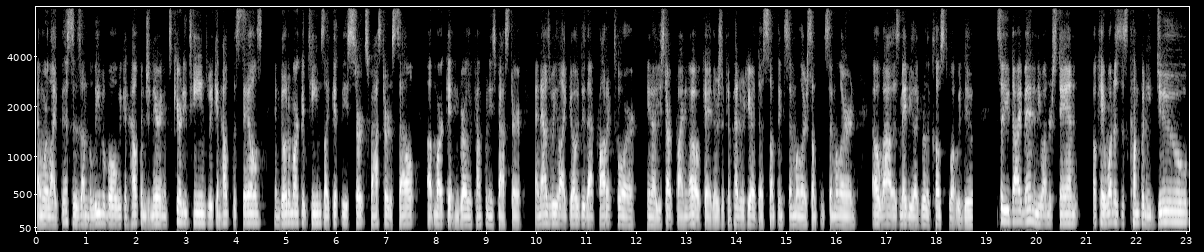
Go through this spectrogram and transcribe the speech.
And we're like, this is unbelievable. We can help engineering and security teams. We can help the sales and go to market teams like get these certs faster to sell up market and grow their companies faster. And as we like go do that product tour, you know, you start finding, oh, okay, there's a competitor here that does something similar, something similar. And oh, wow, this may be like really close to what we do. So you dive in and you understand, okay, what does this company do?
